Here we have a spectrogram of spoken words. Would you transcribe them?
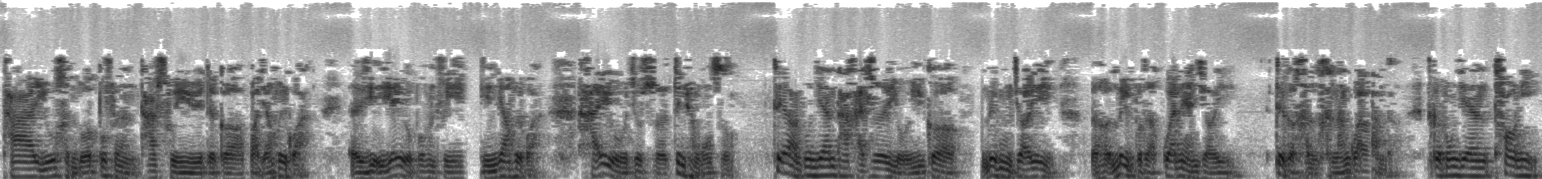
它有很多部分，它属于这个保监会管，呃，也也有部分属于银监会管，还有就是证券公司，这样中间它还是有一个内幕交易，呃，内部的关联交易，这个很很难管的，这个中间套利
